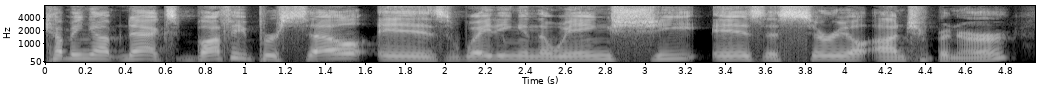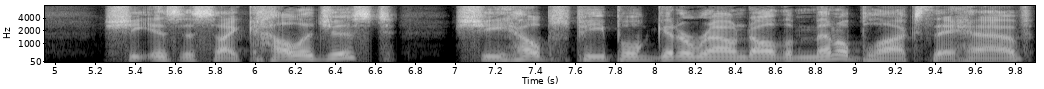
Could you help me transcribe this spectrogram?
Coming up next, Buffie Purselle is waiting in the wings. She is a serial entrepreneur. She is a psychologist. She helps people get around all the mental blocks they have.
